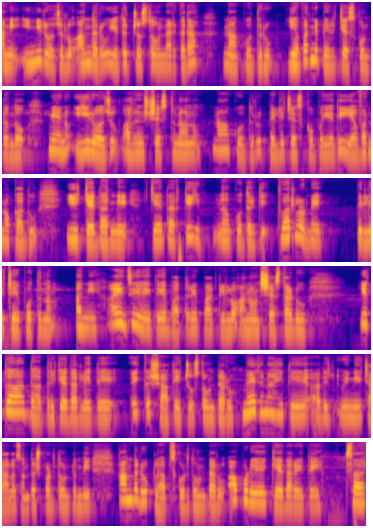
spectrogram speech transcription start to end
అని ఇన్ని రోజులు అందరూ ఎదురు చూస్తూ ఉన్నారు కదా నా కూతురు ఎవరిని పెళ్ళి చేసుకుంటుందో నేను ఈరోజు అనౌన్స్ చేస్తున్నాను. నా కూతురు పెళ్ళి చేసుకోబోయేది ఎవరినో కాదు ఈ కేదార్ని. కేదార్కి నా కూతురికి త్వరలోనే పెళ్ళి చేయబోతున్నాం అని ఐజీ అయితే బర్త్డే పార్టీలో అనౌన్స్ చేస్తాడు. ఇక దాత్రి కేదార్లు అయితే ఇక షాక్ అయి చూస్తూ ఉంటారు. మేఘన అయితే అది విని చాలా సంతోషపడుతూ ఉంటుంది. అందరూ క్లాప్స్ కొడుతూ ఉంటారు. అప్పుడే కేదార్ అయితే సార్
